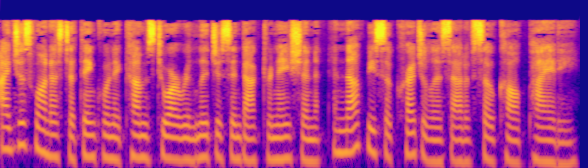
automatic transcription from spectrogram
I just want us to think when it comes to our religious indoctrination and not be so credulous out of so called piety.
